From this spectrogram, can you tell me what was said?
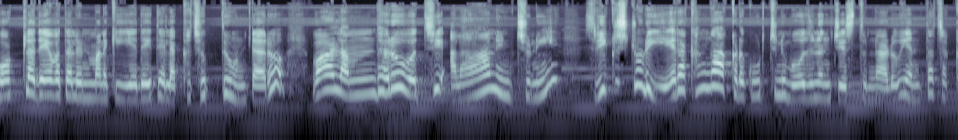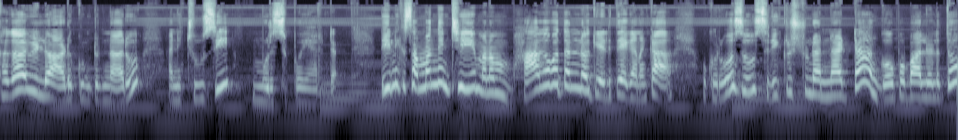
కోట్ల దేవతలను మనకి ఏదైతే లెక్క చెప్తూ ఉంటారో వాళ్ళందరూ వచ్చి అలా నించుని శ్రీకృష్ణుడు ఏ రకంగా అక్కడ కూర్చుని భోజనం చేస్తున్నాడు ఎంత చక్కగా వీళ్ళు ఆడుకుంటున్నారు అని చూసి మురిసిపోయారట. దీనికి సంబంధించి మనం భాగవతంలోకి వెళితే గనక ఒకరోజు శ్రీకృష్ణుడు అన్నట్ట గోపబాలులతో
